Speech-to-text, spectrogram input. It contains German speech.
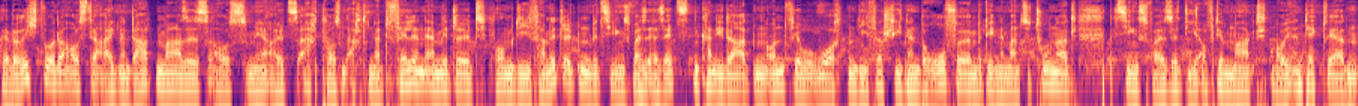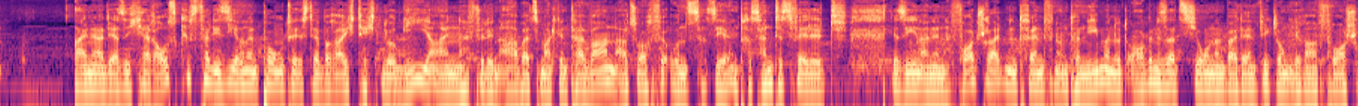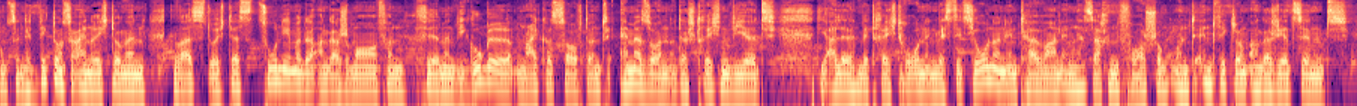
Der Bericht wurde aus der eigenen Datenbasis aus mehr als 8800 Fällen ermittelt, um die vermittelten bzw. ersetzten Kandidaten und wir beobachten die verschiedenen Berufe, mit denen man zu tun hat, bzw. die auf dem Markt neu entdeckt werden. Einer der sich herauskristallisierenden Punkte ist der Bereich Technologie, ein für den Arbeitsmarkt in Taiwan, also auch für uns sehr interessantes Feld. Wir sehen einen fortschreitenden Trend von Unternehmen und Organisationen bei der Entwicklung ihrer Forschungs- und Entwicklungseinrichtungen, was durch das zunehmende Engagement von Firmen wie Google, Microsoft und Amazon unterstrichen wird, die alle mit recht hohen Investitionen in Taiwan in Sachen Forschung und Entwicklung engagiert sind.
